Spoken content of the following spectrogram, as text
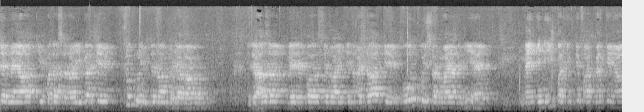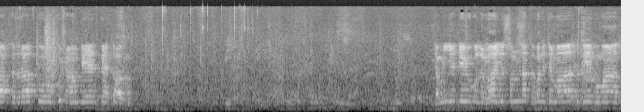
سے میں آپ کی مدہ سرائی کر کے شکر و امتنام بجا لاؤں۔ لہذا میرے پاس سوائے ان اشعار کے اور کوئی سرمایہ نہیں ہے۔ میں انہی پر اکتفا کر کے آپ حضرات کو خوش آمدید کہتا ہوں۔ جمعیت علماء سنت والجماعت بے گمان،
